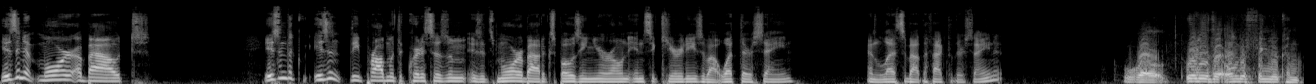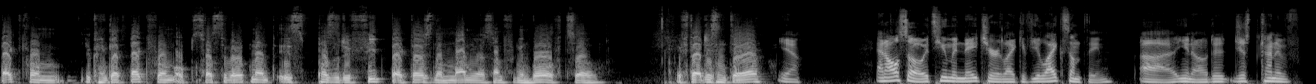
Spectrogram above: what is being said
Isn't it more about isn't the isn't the problem with the criticism is it's more about exposing your own insecurities about what they're saying and less about the fact that they're saying it? Well, really, the only thing you can back from you can get back from open source development is positive feedback. There's no money or something involved, so if that isn't there, Yeah. And also, it's human nature. Like, if you like something, uh, you know, to just kind of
